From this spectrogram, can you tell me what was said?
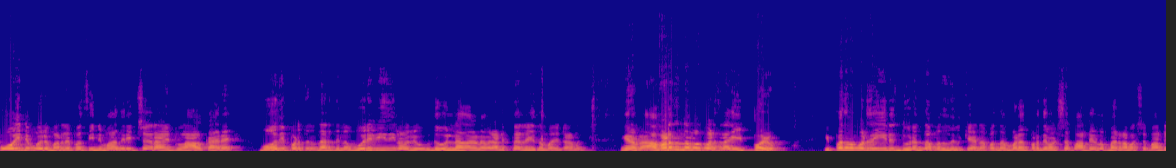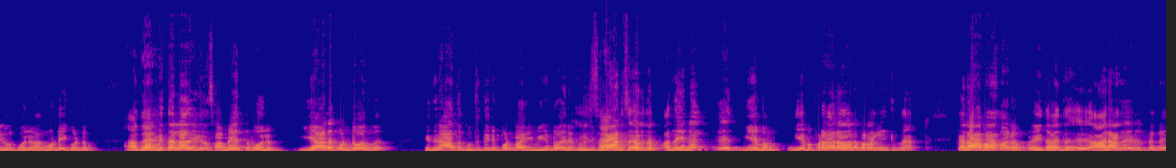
പോയിന്റ് പോലും പറഞ്ഞു ഇപ്പൊ സിനിമാ നിരീക്ഷകരായിട്ടുള്ള ആൾക്കാരെ ബോധ്യപ്പെടുത്തുന്ന തരത്തിലുള്ള ഒരു രീതിയിലുള്ള ഒരു ഇതുമില്ലാതാണ് അവർ അടിസ്ഥാനരഹിതമായിട്ടാണ് ഇങ്ങനെ പറയുന്നത് അവിടെ നിന്ന് നമുക്ക് മനസ്സിലാക്കാം. ഇപ്പോഴും ഇപ്പൊ നമുക്ക് ഈ ഒരു ദുരന്തം വന്ന് നിൽക്കുകയാണ്. അപ്പൊ നമ്മൾ പ്രതിപക്ഷ പാർട്ടികളും ഭരണപക്ഷ പാർട്ടികളും പോലും അങ്ങോട്ടും ഇങ്ങോട്ടും തമ്മിൽ തല്ലാതിരിക്കുന്ന സമയത്ത് പോലും ഇയാൾ കൊണ്ടുവന്ന് ഇതിനകത്ത് കുത്തിത്തിരിപ്പുണ്ടാക്കി വീണ്ടും അതിനെ കുറിച്ച് ഫാൻസ് കളിച്ചു അതിന് നിയമം നിയമപ്രകാരം അതാണ് പറഞ്ഞിരിക്കുന്നത് കലാപാഹ്വാനം അതായത് ആരാധകരിൽ തന്നെ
